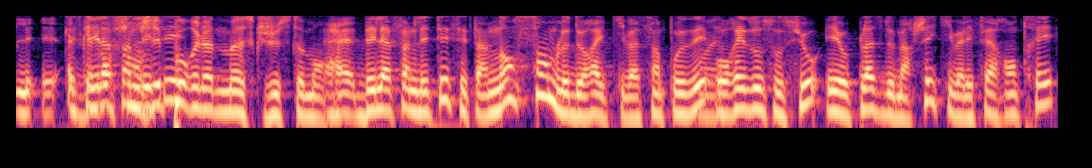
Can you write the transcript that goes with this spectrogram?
Est-ce qu'elle va changer pour Elon Musk, justement euh, Dès la fin de l'été, c'est un ensemble de règles qui va s'imposer aux réseaux sociaux et aux places de marché qui va les faire rentrer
